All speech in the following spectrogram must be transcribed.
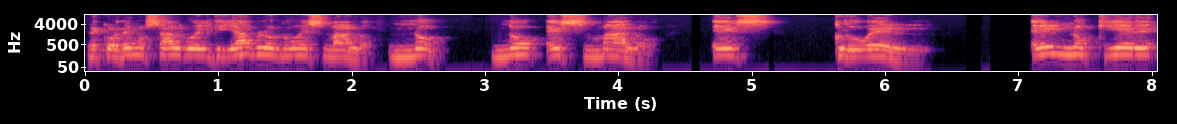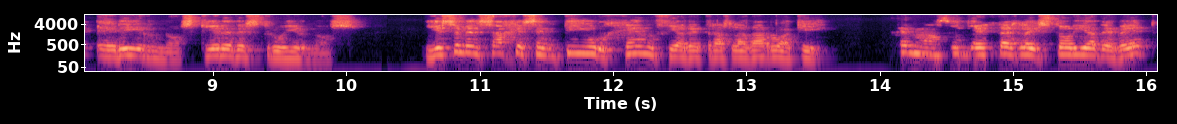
Recordemos algo, el diablo no es malo, no, no es malo, es cruel. Él no quiere herirnos, quiere destruirnos. Y ese mensaje sentí urgencia de trasladarlo aquí. Hermoso. Y esta es la historia de Beth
